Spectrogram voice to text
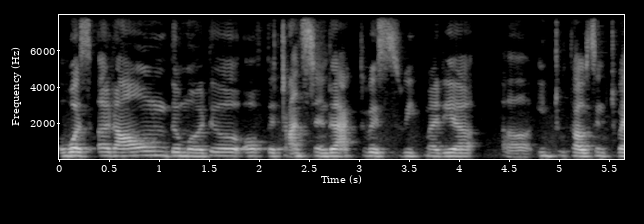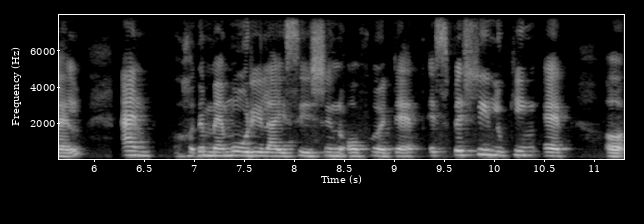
was around the murder of the transgender activist sweet maria uh, in 2012 and the memorialization of her death especially looking at uh,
